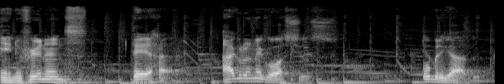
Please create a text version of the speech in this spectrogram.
Enio Fernandes, Terra Agronegócios. Obrigado.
